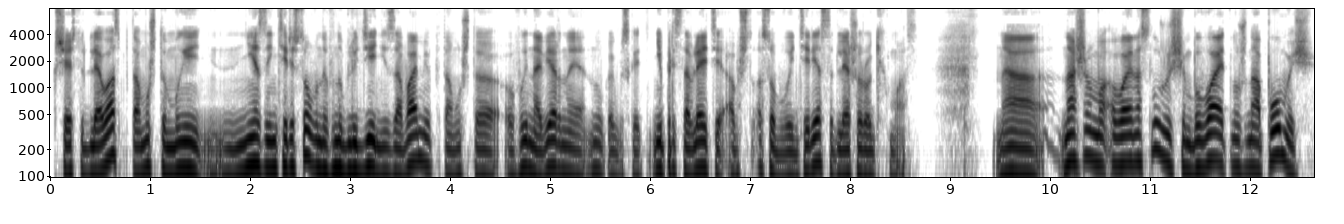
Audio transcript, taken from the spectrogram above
к счастью для вас, потому что мы не заинтересованы в наблюдении за вами, потому что вы, наверное, ну, как бы сказать, не представляете особого интереса для широких масс. А, нашим военнослужащим бывает нужна помощь,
